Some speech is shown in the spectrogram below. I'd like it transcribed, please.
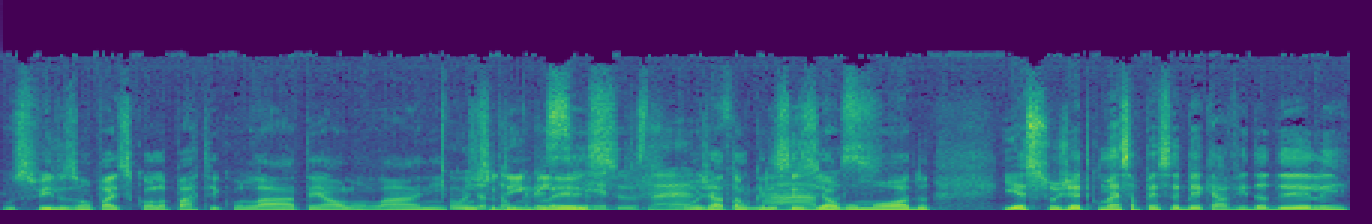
Os filhos vão para a escola particular, tem aula online, ou curso de inglês, né? ou já estão crescidos de algum modo. E esse sujeito começa a perceber que a vida dele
